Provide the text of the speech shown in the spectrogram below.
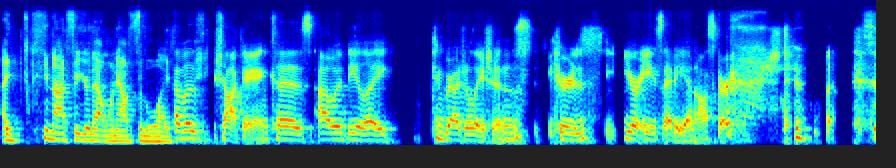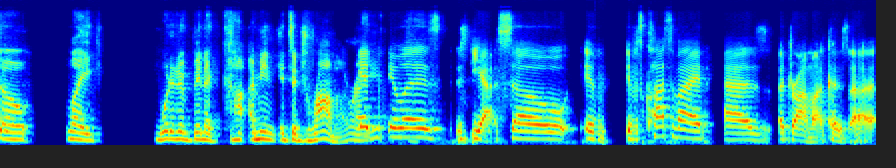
I cannot figure that one out for the life. That was shocking because I would be like, congratulations, here's your Ace Eddie and Oscar. So, like, would it have been a i mean, it's a drama, right? It, it was yeah. So it it was classified as a drama because uh,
